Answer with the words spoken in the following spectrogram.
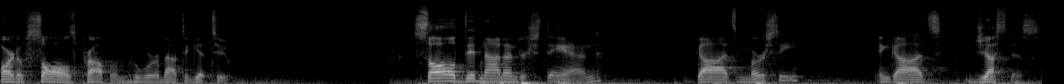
part of Saul's problem, who we're about to get to. Saul did not understand God's mercy and God's justice.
